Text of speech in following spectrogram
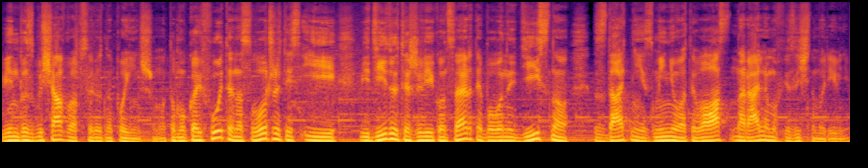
він би звучав абсолютно по-іншому. Тому кайфуйте, насолоджуйтесь і відвідуйте живі концерти, бо вони дійсно здатні змінювати вас на реальному фізичному рівні.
